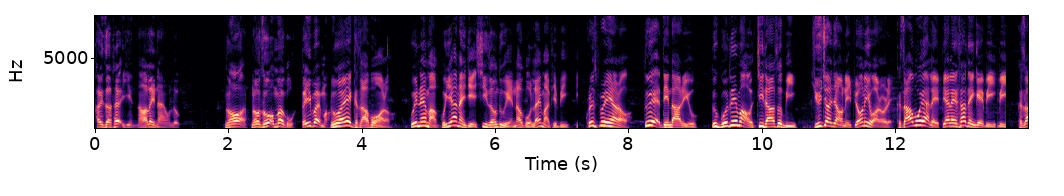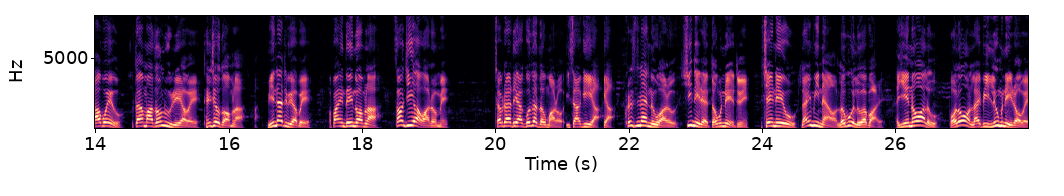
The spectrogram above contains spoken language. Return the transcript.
ခိုင်စာထက်အရင်နားလိုက်နိုင်အောင်လုပ်ငါကနောက်ဆုံးအမတ်ကိုတိတ်ပိုက်မှာလူဝဲရဲ့ကစားပုံကတော့ ကွင်းထဲမှာကိုရနိုင်ခြင်းအရှိဆုံးသူရဲ့နောက်ကိုလိုက်မှဖြစ်ပြီး Chris Prin ကတော့သူ့ရဲ့အတင်းသားတွေကိုသူကိုသိမ်းမကိုကြည်ထားဆိုပြီးယူချောင်ချောင်နေပြောနေပါတော့တယ်ကစားပွဲကလည်းပြန်လည်စတင်ခဲ့ပြီးကစားပွဲကိုအတန်မာဆုံးလူတွေကပဲထိန်းချုပ်သွားမလားမြင်းနဲ့တွေကပဲအပိုင်သိမ်းသွားမလားစောင့်ကြည့်ရပါတော့မယ် chapter 193မှာတော့အီဆာဂီက Chris နဲ့ Noah တို့ရှိနေတဲ့3မိနစ်အတွင်းအချိန်တွေကိုလိုက်မိနိုင်အောင်လုပ်ဖို့လိုအပ်ပါတယ်အရင်တော့ကလို့ဘောလုံးကိုလိုက်ပြီးလူမနေတော့ပဲ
